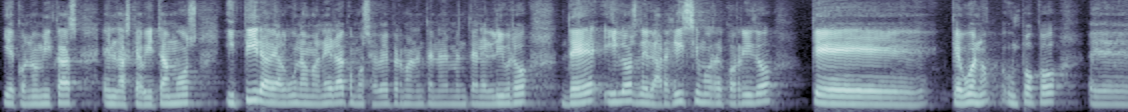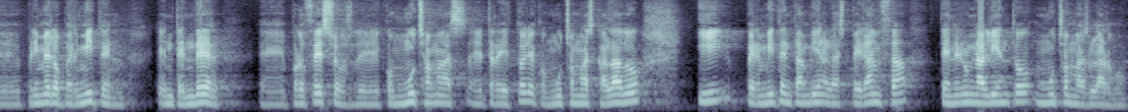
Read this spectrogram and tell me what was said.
y económicas en las que habitamos y tira, de alguna manera, como se ve permanentemente en el libro, de hilos de larguísimo recorrido que, que bueno, un poco, eh, primero permiten entender eh, procesos de, con mucha más trayectoria, con mucho más calado y permiten también a la esperanza tener un aliento mucho más largo,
